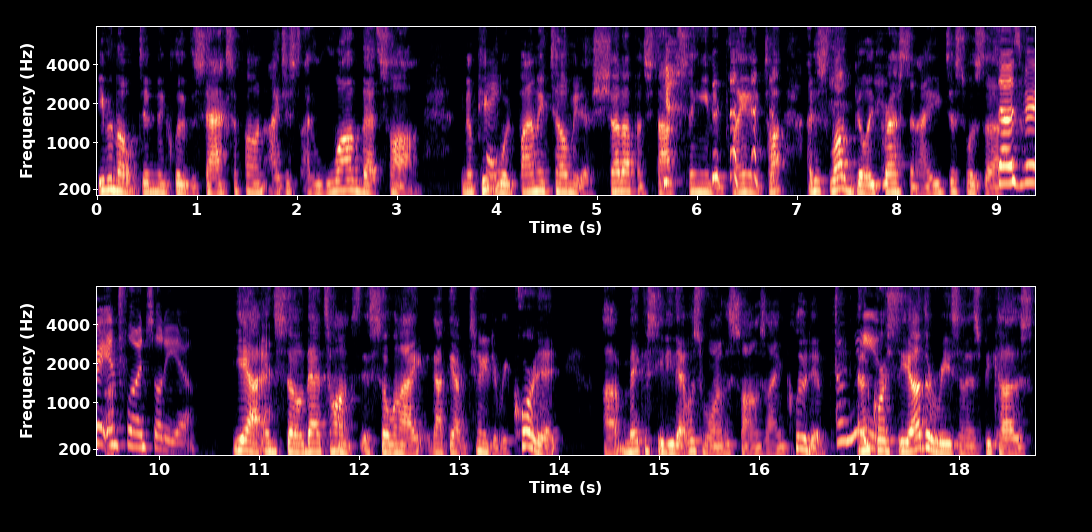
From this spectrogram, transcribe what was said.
even though it didn't include the saxophone i just i love that song you know, people okay. would finally tell me to shut up and stop singing and playing and talk. I just love Billy Preston. I just was. Uh, so it was very uh, influential to you. Yeah, and so that song. So when I got the opportunity to record it, uh, make a CD, that was one of the songs I included. Oh, neat. And of course, the other reason is because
